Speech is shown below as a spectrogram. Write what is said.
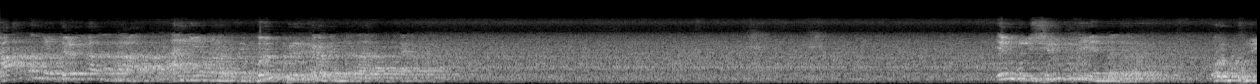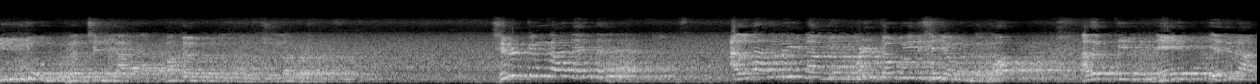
காரணங்கள் தேடுகிறார் என்றால் அங்கே அவனுக்கு பொறுப்பு இருக்கிறது என்றுதான் எங்கள் சிறுத்து என்பது ஒரு பெரிய ஒரு பிரச்சனையாக மக்களுக்கு சொல்லப்படுகிறது அதற்கு நேர் எதிரான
